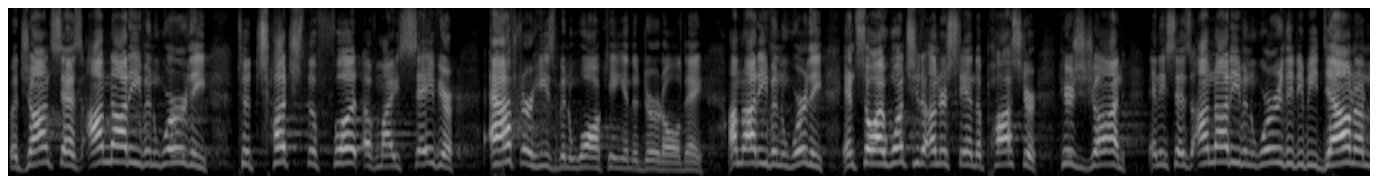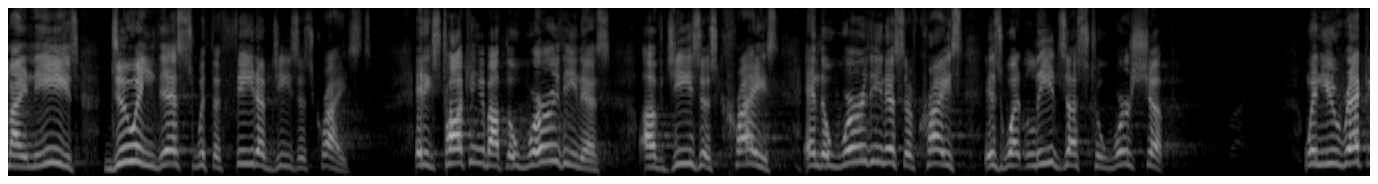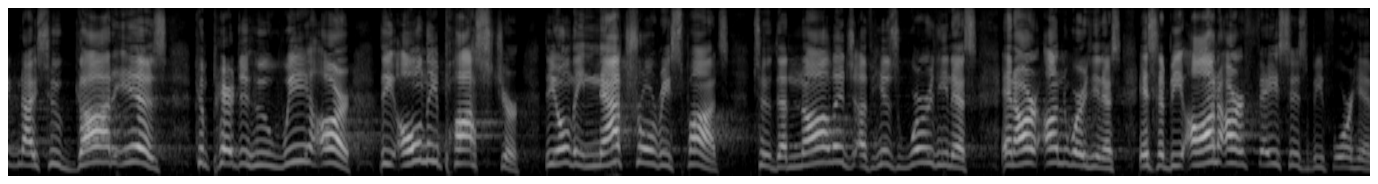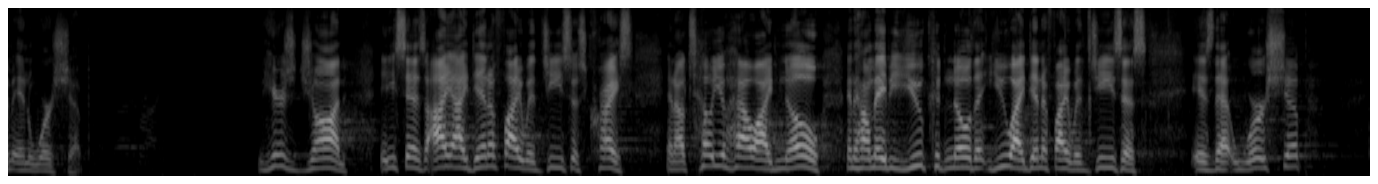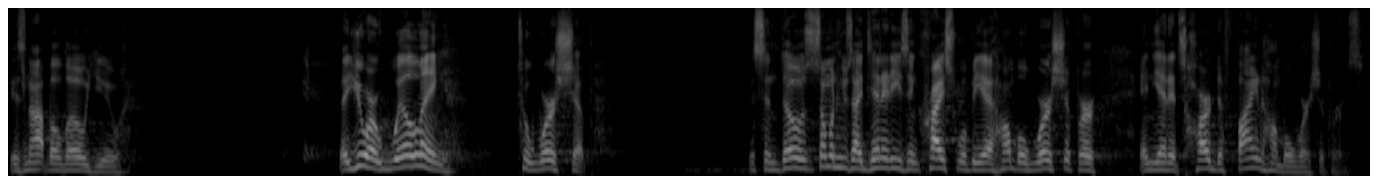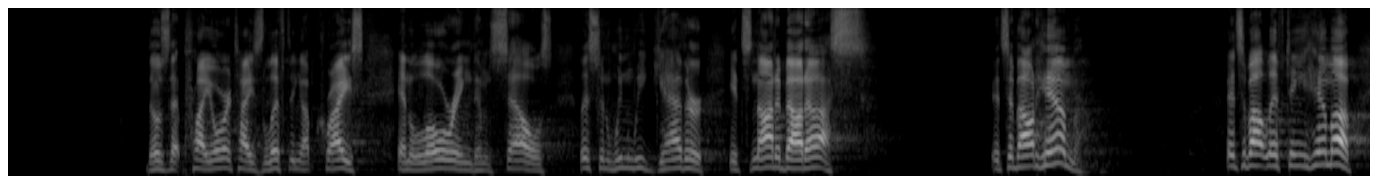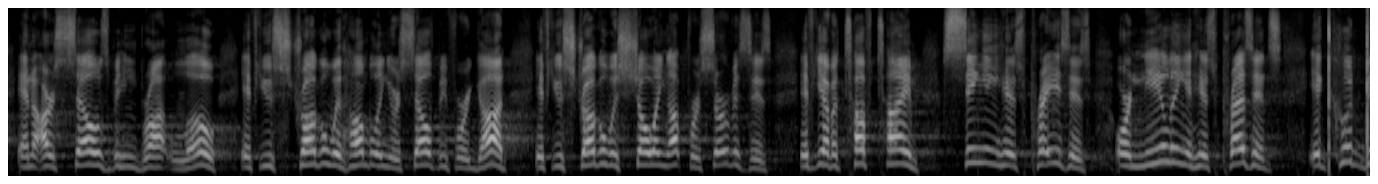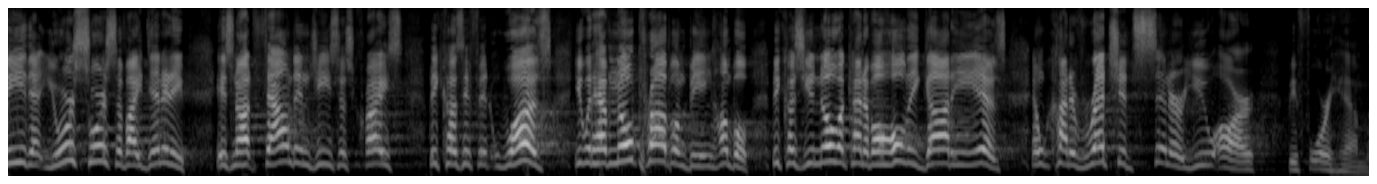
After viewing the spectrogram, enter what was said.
But John says, I'm not even worthy to touch the foot of my Savior after he's been walking in the dirt all day. I'm not even worthy. And so I want you to understand the posture. Here's John, and he says, I'm not even worthy to be down on my knees doing this with the feet of Jesus Christ. And he's talking about the worthiness of Jesus Christ. And the worthiness of Christ is what leads us to worship when you recognize who God is compared to who we are, the only posture, the only natural response to the knowledge of His worthiness and our unworthiness is to be on our faces before Him in worship. And here's John. And he says, I identify with Jesus Christ. And I'll tell you how I know, and how maybe you could know that you identify with Jesus, is that worship is not below you that you are willing to worship. Listen, those someone whose identity is in Christ will be a humble worshiper, and yet it's hard to find humble worshipers. Those that prioritize lifting up Christ and lowering themselves. Listen, when we gather, it's not about us. It's about him. It's about lifting Him up and ourselves being brought low. If you struggle with humbling yourself before God, if you struggle with showing up for services, if you have a tough time singing His praises or kneeling in His presence, it could be that your source of identity is not found in Jesus Christ. Because if it was, you would have no problem being humble because you know what kind of a holy God He is and what kind of wretched sinner you are before Him.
